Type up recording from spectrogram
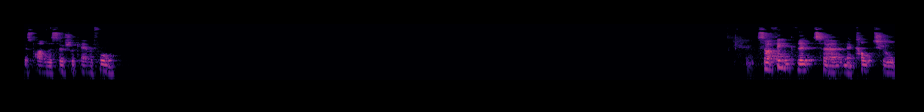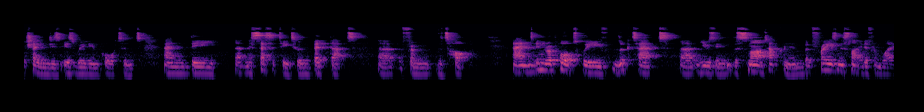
as part of the social care reform. So I think that uh, you know, cultural change is, is really important and the uh, necessity to embed that uh, from the top. And in the report, we've looked at uh, using the SMART acronym, but phrased in a slightly different way.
